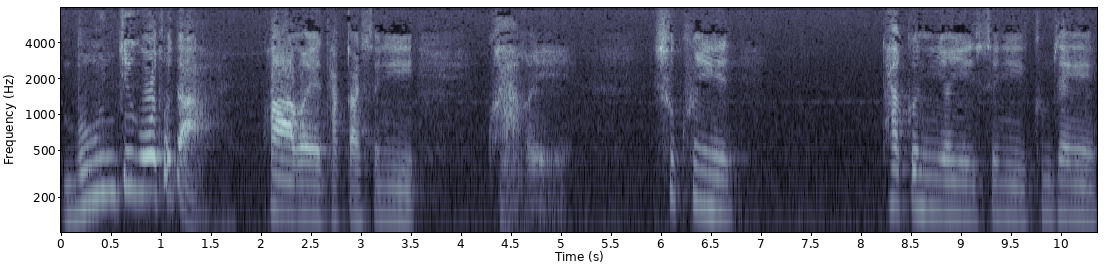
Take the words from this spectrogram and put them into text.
문지고도다. 과거에 닦았으니 과거에 수쿤이 닦은 인연이 있으니 금생에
